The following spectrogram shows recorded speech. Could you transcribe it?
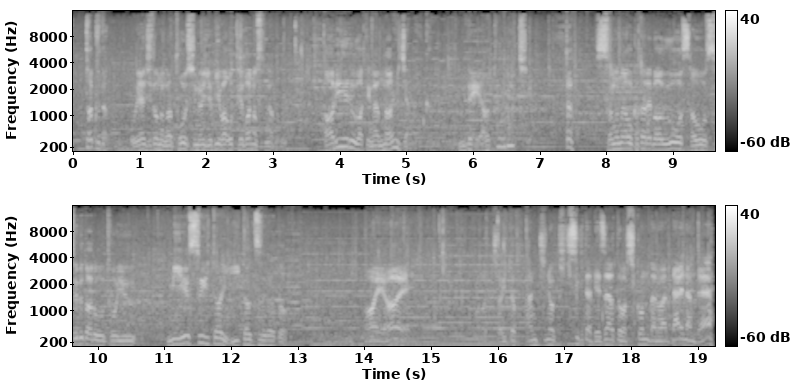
ったくだ親父殿が当主の指輪を手放すなどあり得るわけがないじゃないかベアトリチェその名を語れば右往左往するだろうという見えすいたいたずらだ。おいおい。このちょいとパンチの効きすぎたデザートを仕込んだのは誰なんだ？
